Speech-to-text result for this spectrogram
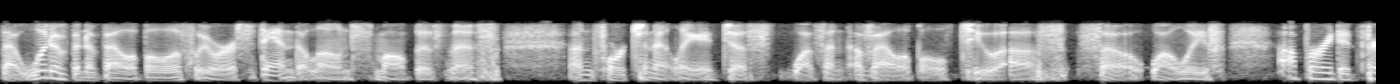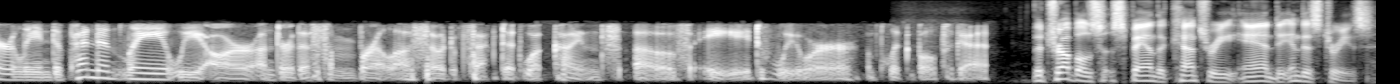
that would have been available if we were a standalone small business, unfortunately, just wasn't available to us. So while we've operated fairly independently, we are under this umbrella, so it affected what kinds of aid we were applicable to get. The troubles span the country and industries.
